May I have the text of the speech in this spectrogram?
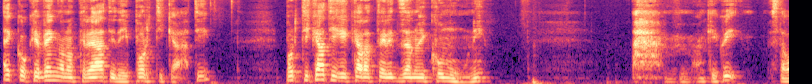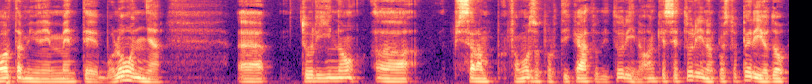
ecco che vengono creati dei porticati, porticati che caratterizzano i comuni. Ah, anche qui, stavolta mi viene in mente Bologna, eh, Torino, eh, ci sarà un famoso porticato di Torino, anche se Torino in questo periodo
